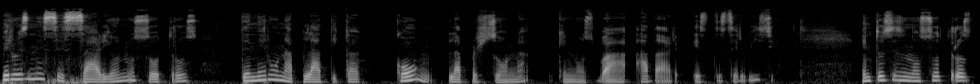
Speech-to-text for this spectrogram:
Pero es necesario nosotros tener una plática con la persona que nos va a dar este servicio. Entonces nosotros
